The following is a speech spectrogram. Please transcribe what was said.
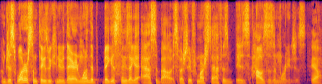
Um, just what are some things we can do there? And one of the biggest things I get asked about, especially from our staff, is is houses and mortgages Yeah.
